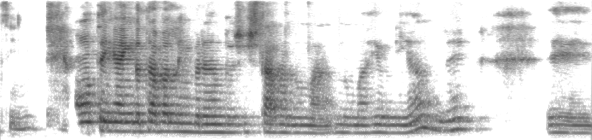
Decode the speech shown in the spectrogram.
Sim. Ontem ainda estava lembrando, a gente estava numa, numa reunião, né? É,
